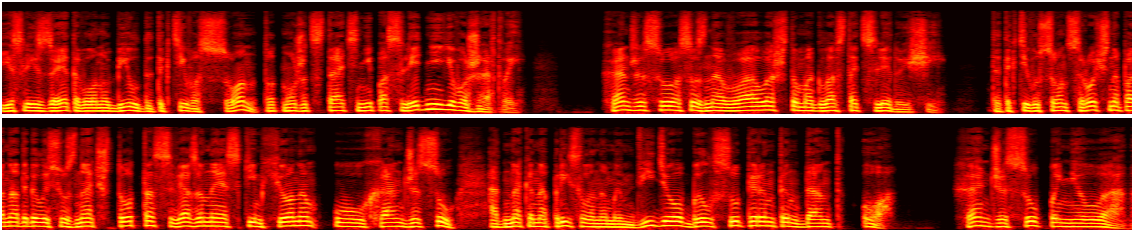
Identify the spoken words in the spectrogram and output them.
Если из-за этого он убил детектива Сон, тот может стать не последней его жертвой. Ханджису осознавала, что могла стать следующей. Детективу Сон срочно понадобилось узнать что-то, связанное с Ким Хёном у Хан Джису, однако на присланном им видео был суперинтендант О. Хан Джису поняла,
